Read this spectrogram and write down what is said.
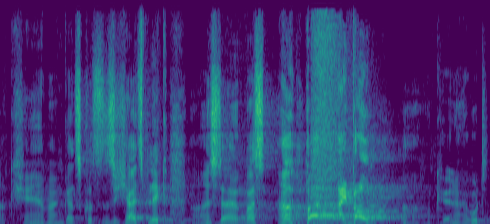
Okay, mal einen ganz kurzen Sicherheitsblick. Ah, Ist da irgendwas? Ein Baum! Ah, Okay, na gut.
